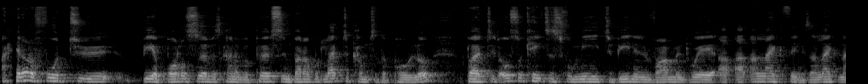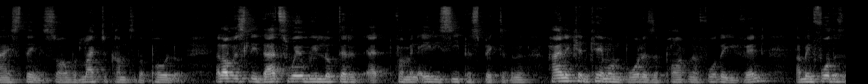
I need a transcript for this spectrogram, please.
I cannot afford to be a bottle service kind of a person, but I would like to come to the polo. But it also caters for me to be in an environment where I, I, I like things, I like nice things, so I would like to come to the polo. And obviously, that's where we looked at it at, from an ADC perspective. And Heineken came on board as a partner for the event. I mean, for the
